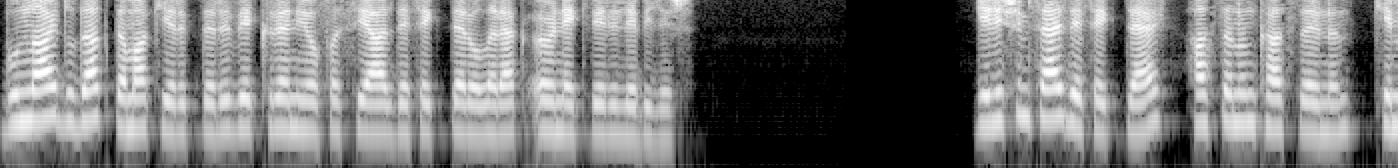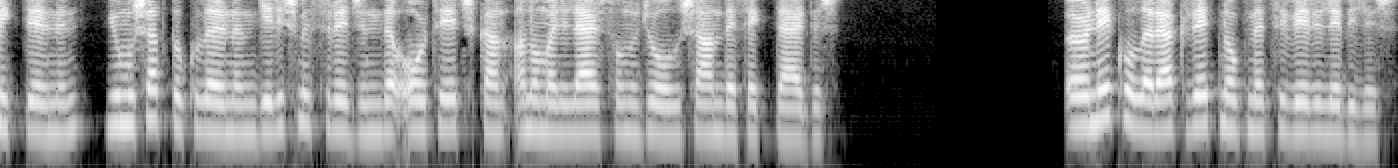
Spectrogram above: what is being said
Bunlar dudak damak yarıkları ve kraniofasiyal defektler olarak örnek verilebilir. Gelişimsel defektler, hastanın kaslarının, kemiklerinin, yumuşak dokularının gelişme sürecinde ortaya çıkan anomaliler sonucu oluşan defektlerdir. Örnek olarak retinognati verilebilir.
